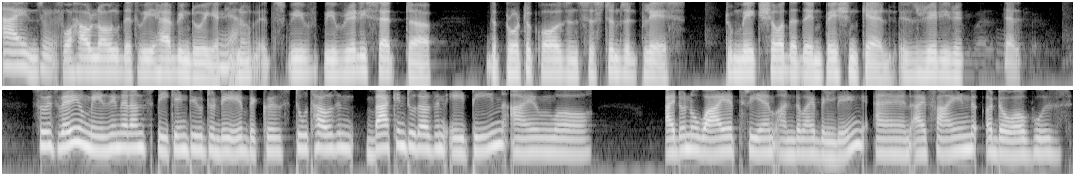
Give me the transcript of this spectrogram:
I for how long that we have been doing it. Yeah. You know, it's we've we've really set uh, the protocols and systems in place to make sure that the inpatient care is really, really well dealt. So it's very amazing that I'm speaking to you today because 2000 back in 2018, I'm uh, I don't know why at 3am under my building and I find a dog who's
